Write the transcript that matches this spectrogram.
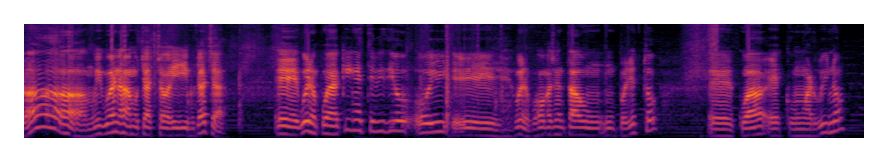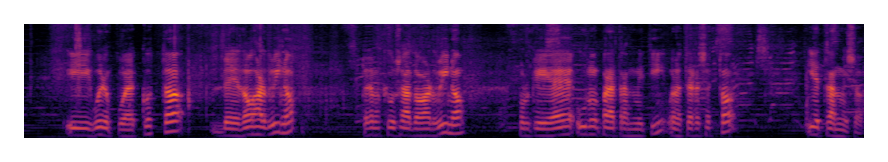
Hola, muy buenas muchachos y muchachas. Eh, bueno, pues aquí en este vídeo hoy, eh, bueno, pues vamos a presentar un, proyecto, el cual es con Arduino y bueno, pues consta de dos Arduinos. Tenemos que usar dos Arduinos porque es uno para transmitir, bueno, este receptor y el transmisor.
